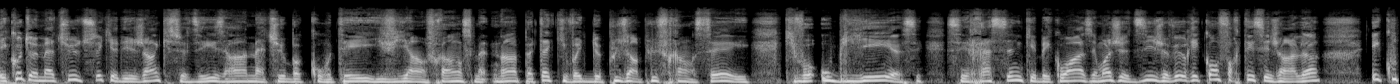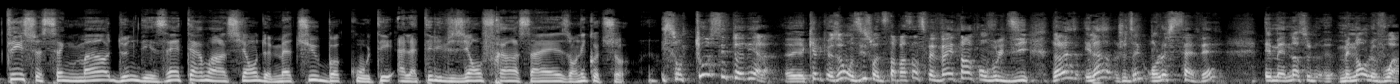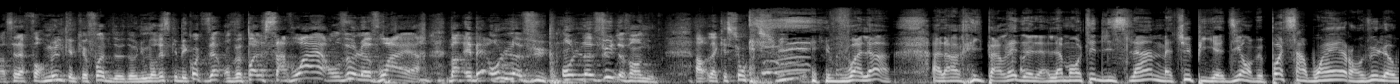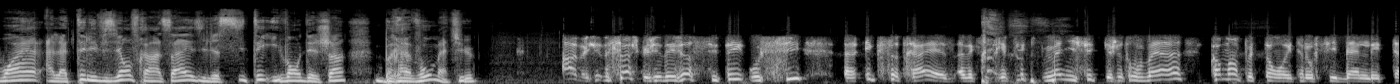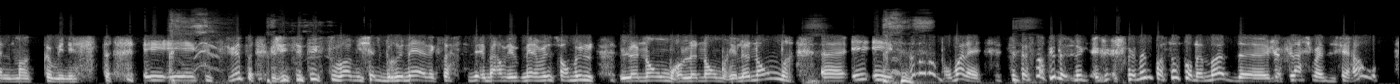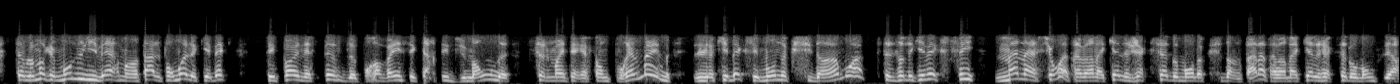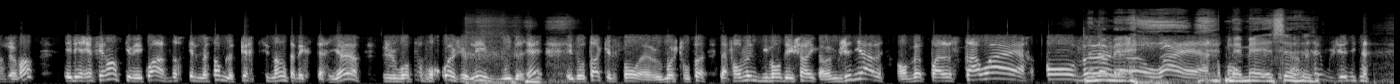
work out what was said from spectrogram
Écoute, euh, Mathieu, tu sais qu'il y a des gens qui se disent, ah, Mathieu Bocoté, il vit en France maintenant. Peut-être qu'il va être de plus en plus français et qu'il va oublier euh, ses, racines québécoises. Et moi, je dis, je veux réconforter ces gens-là. Écoutez ce segment d'une des interventions de Mathieu Bocoté à la télévision française. On écoute ça. Ils sont tous étonnés. Il y a quelques-uns, on dit, soit dit en passant, ça fait 20 ans qu'on vous le dit. Et là, je dirais qu'on le savait, et maintenant, maintenant on le voit. C'est la formule, quelquefois, d'un humoriste québécois qui disait, on veut pas le savoir, on veut le voir. Bon, eh bien, on l'a vu. On l'a vu devant nous. Alors, la question qui suit... voilà. Alors, il parlait de la, montée de l'islam, Mathieu, puis il a dit, on veut pas savoir, on veut le voir à la télévision française. Il a cité Yvon Deschamps. Bravo, Mathieu. Ah, mais sache que j'ai déjà cité aussi euh, X13 avec cette réplique magnifique que je trouve bien. Comment peut-on être aussi belle et tellement communiste? Et, et ainsi de suite. J'ai cité souvent Michel Brunet avec sa merveilleuse formule le nombre, le nombre et le nombre. Euh, et, et non, non, pour moi, c'est ça que le, je fais même pas ça sur le mode euh, je flash ma différence. Simplement que mon univers mental, pour moi, le Québec, c'est pas une espèce de province écartée du monde seulement intéressante pour elle-même. Le Québec, c'est mon Occident à moi. C'est-à-dire le Québec, c'est ma nation à travers laquelle j'accède au monde occidental, à travers laquelle j'accède au monde plus largement. Et les références québécoises, lorsqu'elles me semblent pertinentes à l'extérieur, je ne vois pas pourquoi je les voudrais. Et d'autant qu'elles sont, euh, moi je trouve ça, la formule d'Yvon Deschamps est quand même géniale. On veut pas le savoir, on veut non, mais... le voir. mais, mais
